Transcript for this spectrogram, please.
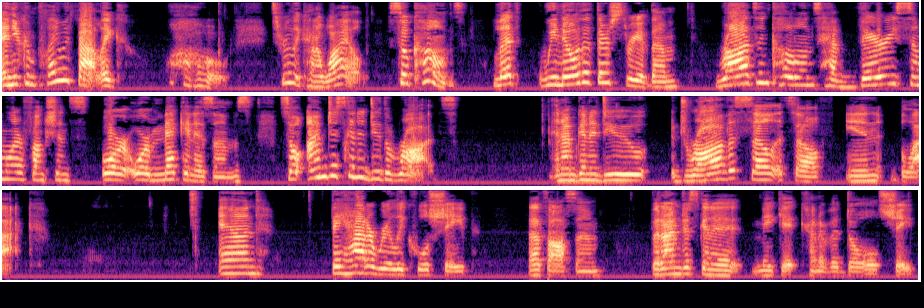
And you can play with that like, whoa, it's really kind of wild. So cones, let we know that there's three of them. Rods and cones have very similar functions or, or mechanisms. So I'm just going to do the rods. And I'm going to do draw the cell itself in black. And they had a really cool shape. That's awesome. But I'm just going to make it kind of a dull shape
